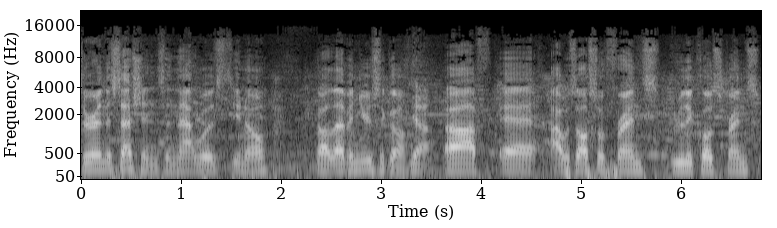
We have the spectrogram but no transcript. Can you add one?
during the sessions, and that was, you know, 11 years ago. Yeah. Uh, uh, I was also friends, really close friends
